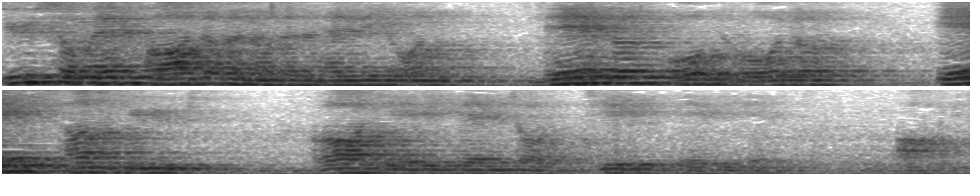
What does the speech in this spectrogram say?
Du som er Faderen og Den hellige ånd, lever og råder, en sann Gud, fra evigheter til evighet. Amen.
